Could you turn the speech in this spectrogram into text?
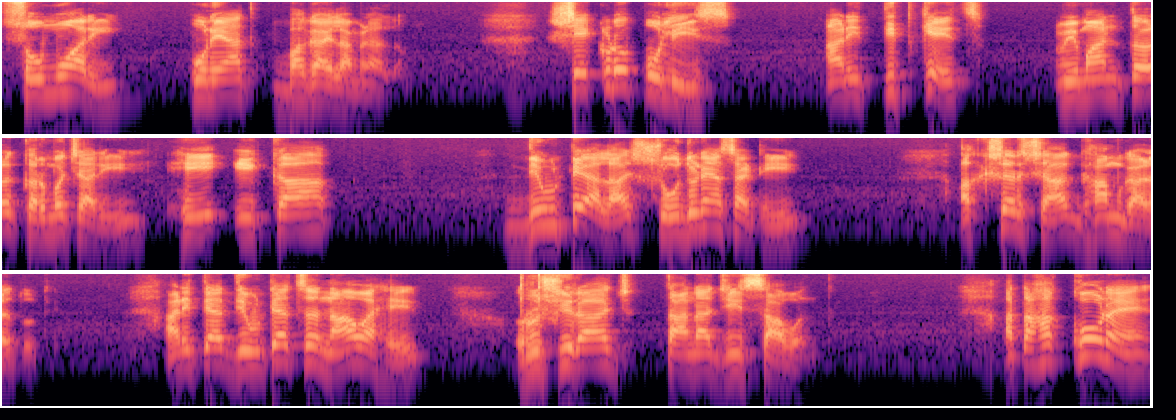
सोमवारी पुण्यात बघायला मिळालं. शेकडो पोलीस आणि तितकेच विमानतळ कर्मचारी हे एका दिवट्याला शोधण्यासाठी अक्षरशः घाम गाळत होते. आणि त्या दिवट्याचं नाव आहे ऋषिराज तानाजी सावंत. आता हा कोण आहे?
